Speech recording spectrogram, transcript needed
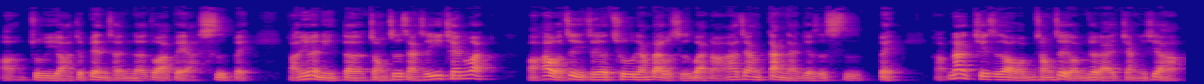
啊？注意啊，就变成了多少倍啊？四倍啊！因为你的总资产是一千万啊，啊，我自己只有出两百五十万啊，啊，这样杠杆就是四倍好，那其实啊，我们从这里我们就来讲一下啊，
